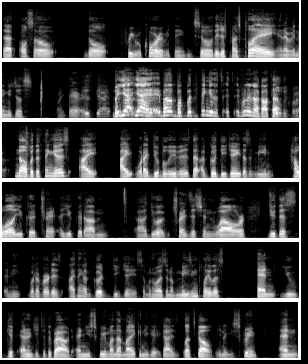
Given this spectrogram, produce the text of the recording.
that also they'll pre-record everything, so they just press play and everything is just right there. But yeah, yeah, but but but the thing is, it's, it's really not about that. No, but the thing is, I I what I do believe is that a good DJ doesn't mean how well you could tra- you could um uh, do a transition well or do this any whatever it is. I think a good DJ is someone who has an amazing playlist and you give energy to the crowd and you scream on that mic and you get guys let's go. You know, you scream and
